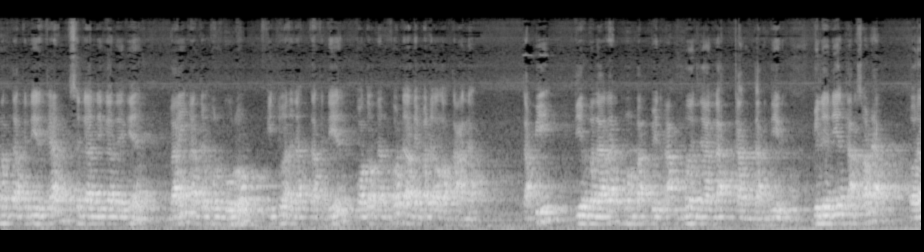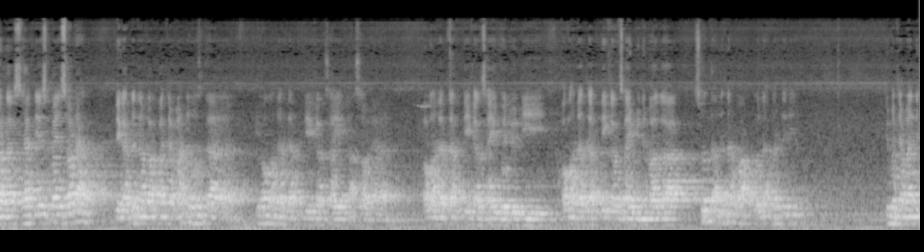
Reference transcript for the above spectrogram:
mentakdirkan segala-galanya baik ataupun buruk itu adalah takdir qada dan qadar daripada Allah Taala. Tapi dia melarang membuat bid'ah menyalahkan takdir. Bila dia tak solat, orang nasihat dia supaya solat. Dia kata nampak macam mana ustaz? Ya Allah dah takdirkan saya tak solat. Allah dah takdirkan saya berjudi. Allah dah takdirkan saya minum arak. So tak ada nak buat apa dah kata dia. Itu macam mana?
